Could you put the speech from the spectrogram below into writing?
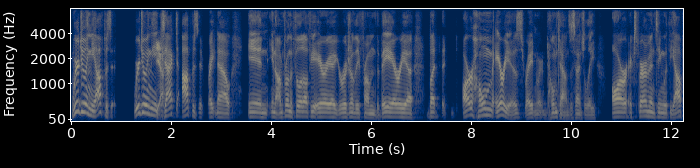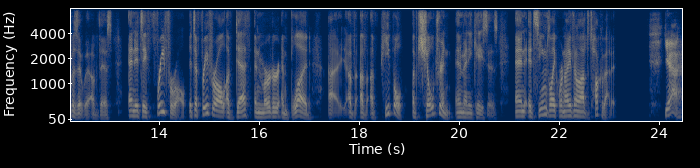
we're doing the opposite. We're doing the yeah. exact opposite right now. In you know, I'm from the Philadelphia area. You're originally from the Bay Area, but our home areas, right, and hometowns essentially, are experimenting with the opposite of this, and it's a free for all. It's a free for all of death and murder and blood uh, of, of of people, of children in many cases, and it seems like we're not even allowed to talk about it. Yeah,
